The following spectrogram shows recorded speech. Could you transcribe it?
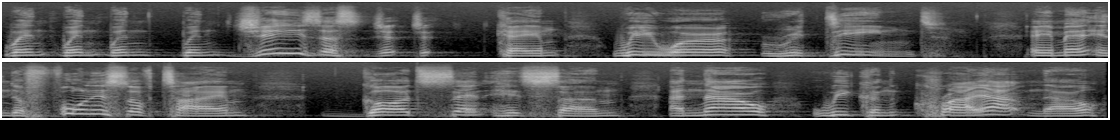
When, when, when, when Jesus j- j- came, we were redeemed. Amen. In the fullness of time, God sent his son, and now we can cry out now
